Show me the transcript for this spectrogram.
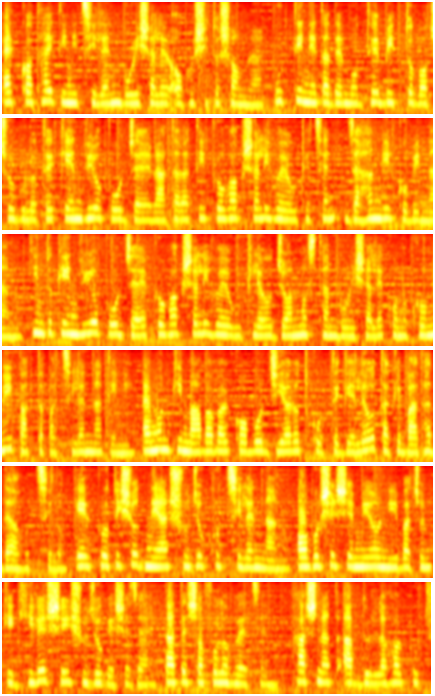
এক কথায় তিনি ছিলেন বরিশালের অঘোষিত সম্রাট। উঠতি নেতাদের মধ্যে বিত্ত বছরগুলোতে কেন্দ্রীয় পর্যায়ে রাতারাতি প্রভাবশালী হয়ে উঠেছেন জাহাঙ্গীর কবির নানক কিন্তু কেন্দ্রীয় পর্যায়ে প্রভাবশালী হয়ে উঠলেও জন্মস্থান বরিশালে কোনো ক্রমেই পাত্তা পাচ্ছিলেন না তিনি। এমনকি মা বাবার কবর জিয়ারত করতে গেলেও তাকে বাধা দেওয়া হচ্ছিল। এর প্রতিশোধ নেয়ার সুযোগ খুঁজছিলেন নানু। অবশেষে মেয়র নির্বাচনকে ঘিরে সেই সুযোগ এসে যায়। তাতে সফল হয়েছেন হাসনাত আবদুল্লাহর পুত্র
